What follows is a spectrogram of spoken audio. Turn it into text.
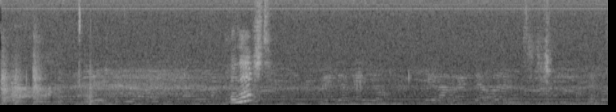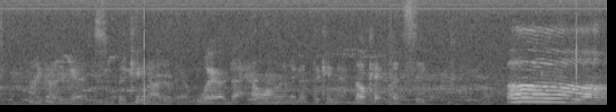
Finished? Okay, let's see. Ah.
